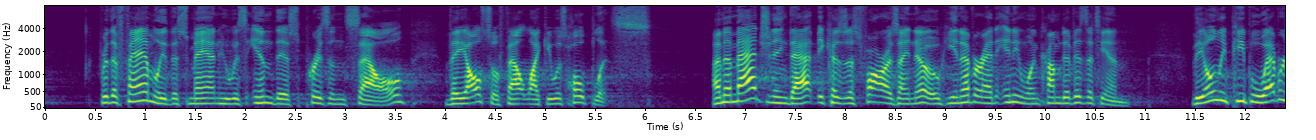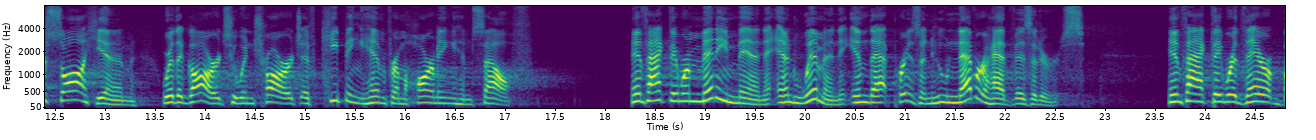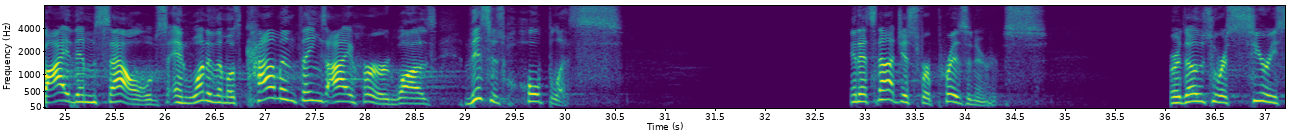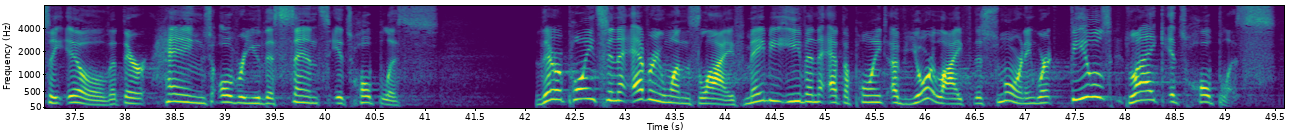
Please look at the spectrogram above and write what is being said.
for the family, this man who was in this prison cell, they also felt like he was hopeless. I'm imagining that because, as far as I know, he never had anyone come to visit him. The only people who ever saw him were the guards who were in charge of keeping him from harming himself. In fact, there were many men and women in that prison who never had visitors. In fact, they were there by themselves, and one of the most common things I heard was, This is hopeless. And it's not just for prisoners or those who are seriously ill that there hangs over you this sense it's hopeless. There are points in everyone's life, maybe even at the point of your life this morning, where it feels like it's hopeless.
